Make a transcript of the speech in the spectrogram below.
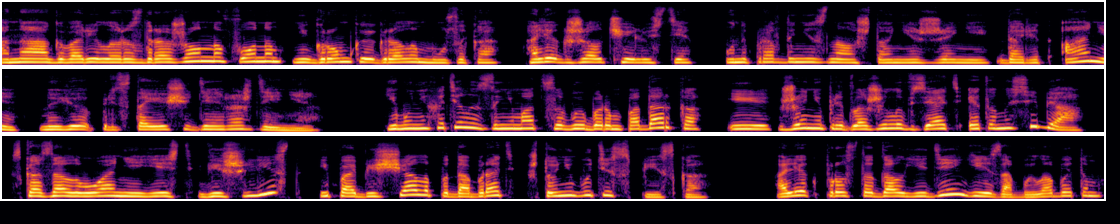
Она говорила раздраженно, фоном негромко играла музыка. Олег сжал челюсти. Он и правда не знал, что они с Женей дарят Ане на ее предстоящий день рождения. Ему не хотелось заниматься выбором подарка, и Женя предложила взять это на себя. Сказала, у Ани есть виш-лист и пообещала подобрать что-нибудь из списка. Олег просто дал ей деньги и забыл об этом.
